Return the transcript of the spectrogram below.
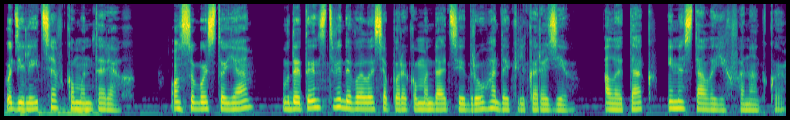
Поділіться в коментарях. Особисто я в дитинстві дивилася по рекомендації друга декілька разів, але так і не стала їх фанаткою.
